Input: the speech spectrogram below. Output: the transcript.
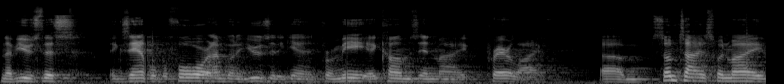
And I've used this example before, and I'm going to use it again. For me, it comes in my prayer life. Um, sometimes when my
